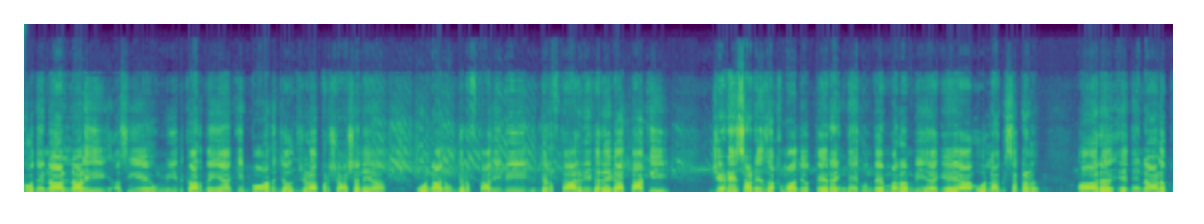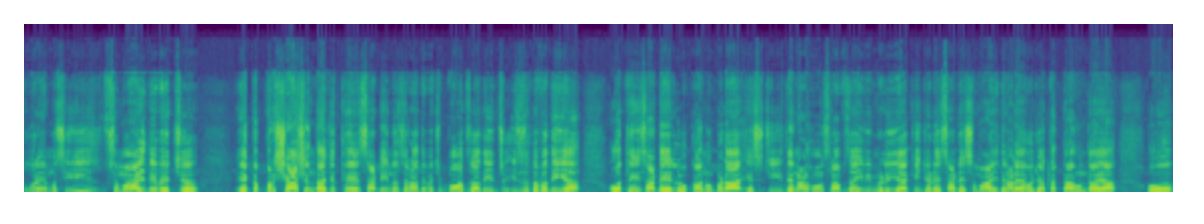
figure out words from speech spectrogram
ਉਹਦੇ ਨਾਲ ਨਾਲ ਹੀ ਅਸੀਂ ਇਹ ਉਮੀਦ ਕਰਦੇ ਹਾਂ ਕਿ ਬਹੁਤ ਜਲਦ ਜਿਹੜਾ ਪ੍ਰਸ਼ਾਸਨ ਆ, ਉਹਨਾਂ ਨੂੰ ਗ੍ਰਿਫਤਾਰੀ ਵੀ, ਗ੍ਰਿਫਤਾਰ ਵੀ ਕਰੇਗਾ ਤਾਂ ਕਿ ਜਿਹੜੇ ਸਾਡੇ ਜ਼ਖਮਾਂ ਦੇ ਉੱਤੇ ਰਹਿੰਦੇ ਖੁੰਦੇ ਮਰਮ ਵੀ ਹੈਗੇ ਆ, ਉਹ ਲੱਗ ਸਕਣ। ਔਰ ਇਹਦੇ ਨਾਲ ਪੂਰੇ ਮਸੀਹੀ ਸਮਾਜ ਦੇ ਵਿੱਚ ਇੱਕ ਪ੍ਰਸ਼ਾਸਨ ਦਾ ਜਿੱਥੇ ਸਾਡੀ ਨਜ਼ਰਾਂ ਦੇ ਵਿੱਚ ਬਹੁਤ ਜ਼ਿਆਦਾ ਇੱਜ਼- ਇੱਜ਼ਤ ਵਧੀ ਆ, ਉੱਥੇ ਹੀ ਸਾਡੇ ਲੋਕਾਂ ਨੂੰ ਬੜਾ ਇਸ ਚੀਜ਼ ਦੇ ਨਾਲ ਹੌਸਲਾ ਅਫਜ਼ਾਈ ਵੀ ਮਿਲੀ ਆ ਕਿ ਜਿਹੜੇ ਸਾਡੇ ਸਮਾਜ ਦੇ ਨਾਲ ਇਹੋ ਜਿਹਾ ਧੱਕਾ ਹੁੰਦਾ ਆ, ਉਹ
